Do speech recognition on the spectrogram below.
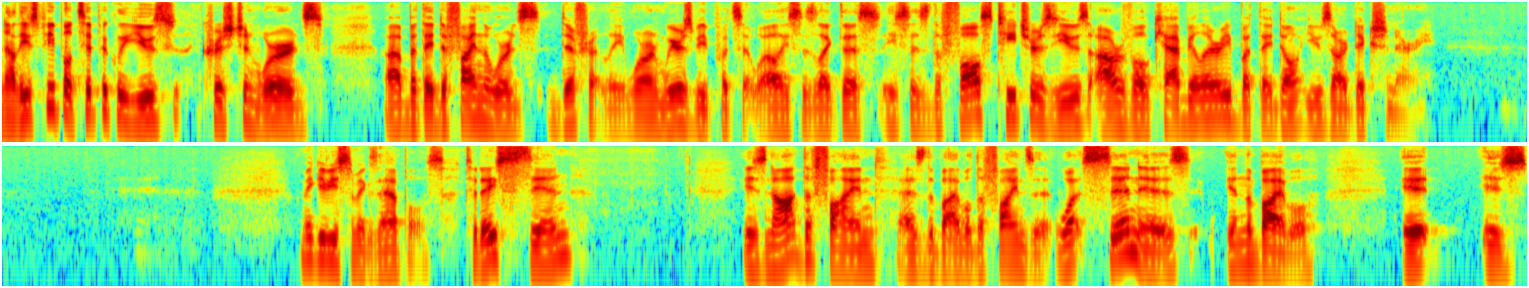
Now, these people typically use Christian words, uh, but they define the words differently. Warren Wiersbe puts it well. He says like this He says, The false teachers use our vocabulary, but they don't use our dictionary. Let me give you some examples. Today's sin is not defined as the Bible defines it. What sin is in the Bible, it is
